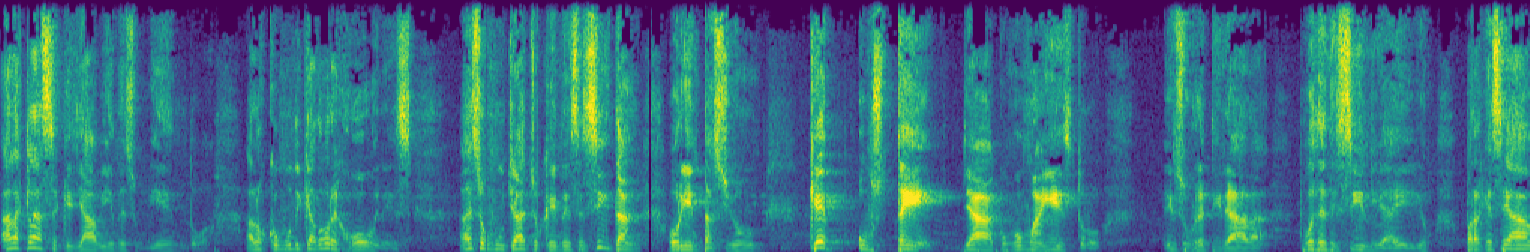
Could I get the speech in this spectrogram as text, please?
a la clase que ya viene subiendo, a los comunicadores jóvenes, a esos muchachos que necesitan orientación, que usted ya como maestro en su retirada, puede decirle a ellos para que sea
